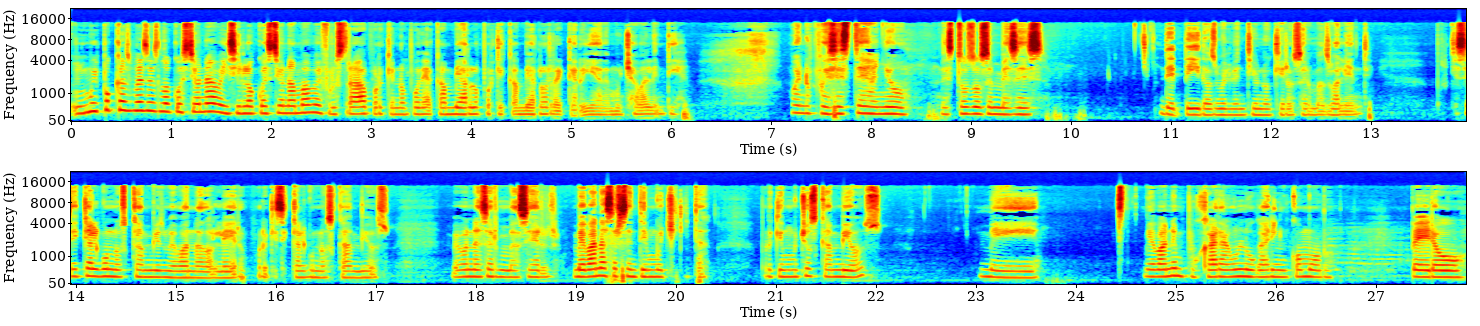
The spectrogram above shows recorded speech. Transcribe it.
muy pocas veces lo cuestionaba y si lo cuestionaba me frustraba porque no podía cambiarlo porque cambiarlo requería de mucha valentía. Bueno, pues este año, estos 12 meses de ti 2021 quiero ser más valiente porque sé que algunos cambios me van a doler, porque sé que algunos cambios me van a hacer, me van a hacer sentir muy chiquita, porque muchos cambios me, me van a empujar a un lugar incómodo, pero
